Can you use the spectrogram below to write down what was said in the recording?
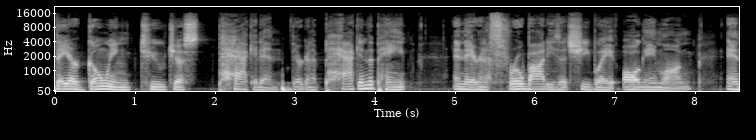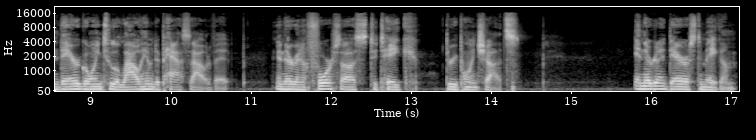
they are going to just pack it in. They're going to pack in the paint and they are going to throw bodies at Tshiebwe all game long. And they're going to allow him to pass out of it. And they're going to force us to take three point shots. And they're going to dare us to make them.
